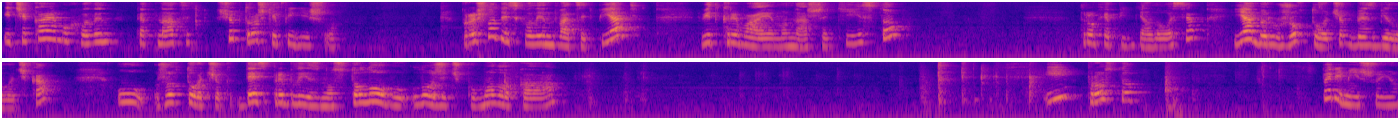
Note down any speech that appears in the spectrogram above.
і чекаємо хвилин 15, щоб трошки підійшло. Пройшло десь хвилин 25. Відкриваємо наше тісто. Трохи піднялося. Я беру жовточок без білочка. У жовточок десь приблизно столову ложечку молока. І просто перемішую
